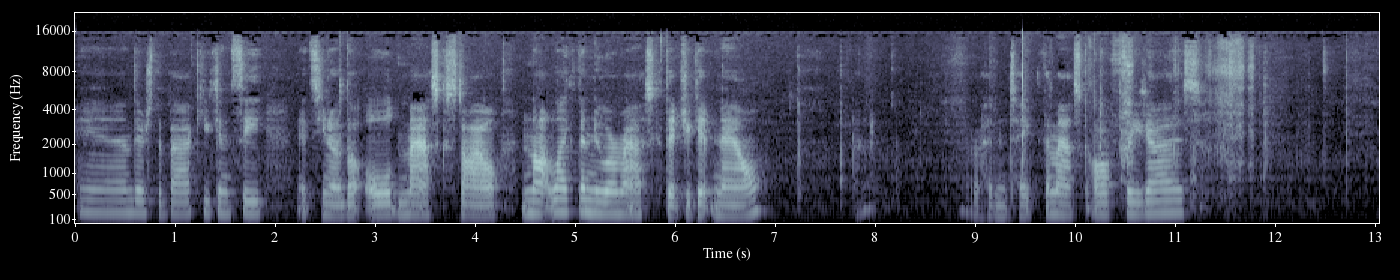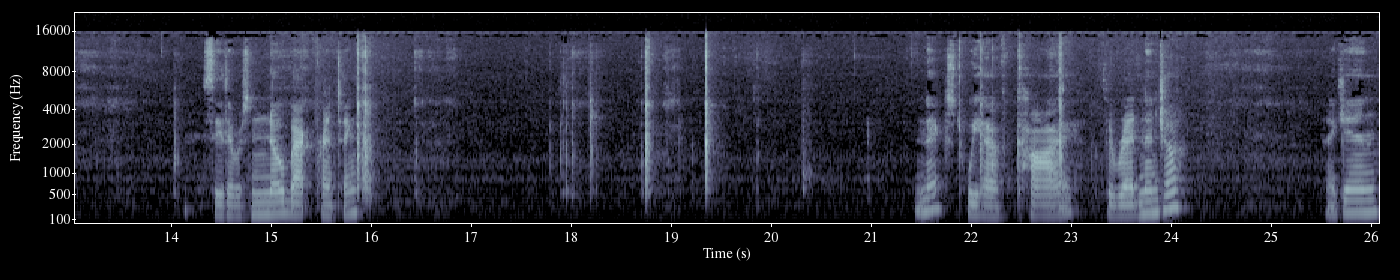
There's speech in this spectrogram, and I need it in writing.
And there's the back. You can see it's, you know, the old mask style, not like the newer mask that you get now. Go ahead and take the mask off for you guys. See, there was no back printing. Next, we have Kai, the Red Ninja. Again,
